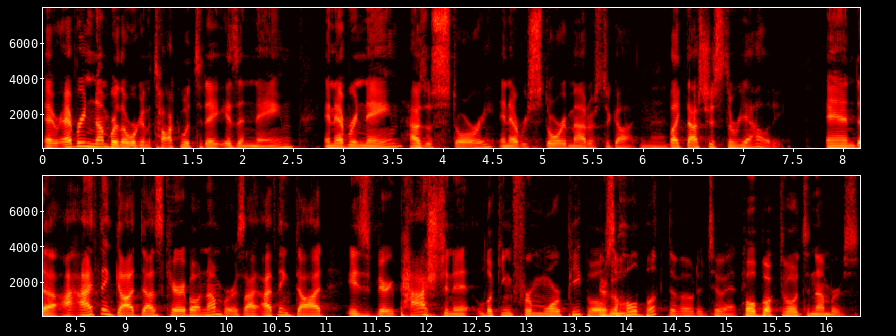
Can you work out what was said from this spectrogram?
every number that we're going to talk about today is a name, and every name has a story, and every story matters to God. Like that's just the reality. And uh, I, I think God does care about numbers. I, I think God is very passionate looking for more people. There's who- a whole book devoted to it. whole book devoted to numbers.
